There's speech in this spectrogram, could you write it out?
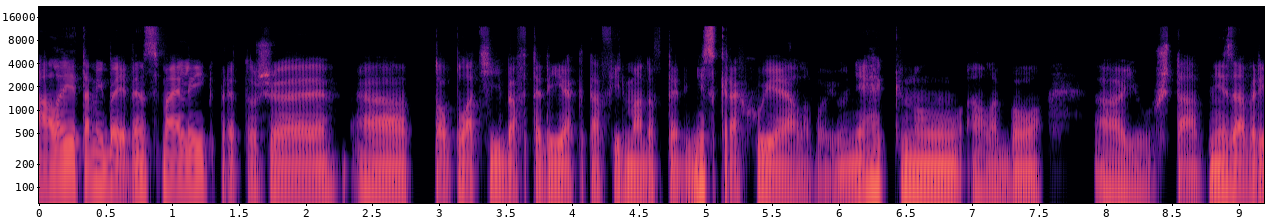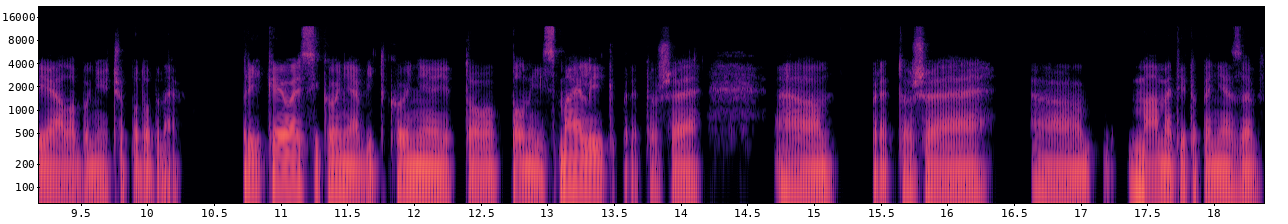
Ale je tam iba jeden smajlík, pretože to platí iba vtedy, ak tá firma dovtedy neskrachuje, alebo ju neheknú, alebo ju štát nezavrie, alebo niečo podobné. Pri KYC coine a Bitcoine je to plný smajlík, pretože, pretože máme tieto peniaze v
